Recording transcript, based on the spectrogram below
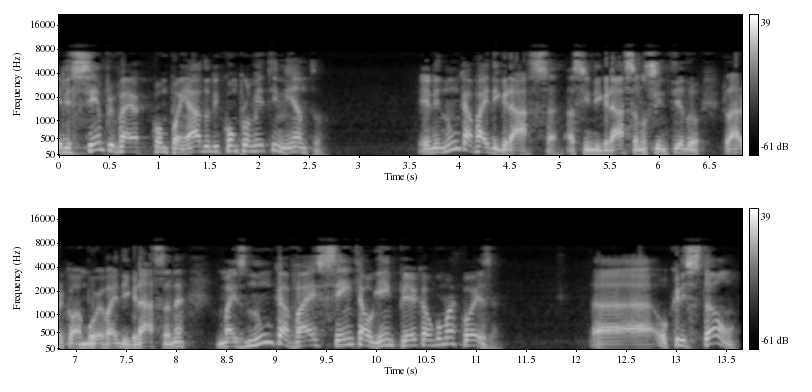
ele sempre vai acompanhado de comprometimento. Ele nunca vai de graça, assim, de graça no sentido, claro que o amor vai de graça, né? Mas nunca vai sem que alguém perca alguma coisa. Uh, o cristão,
